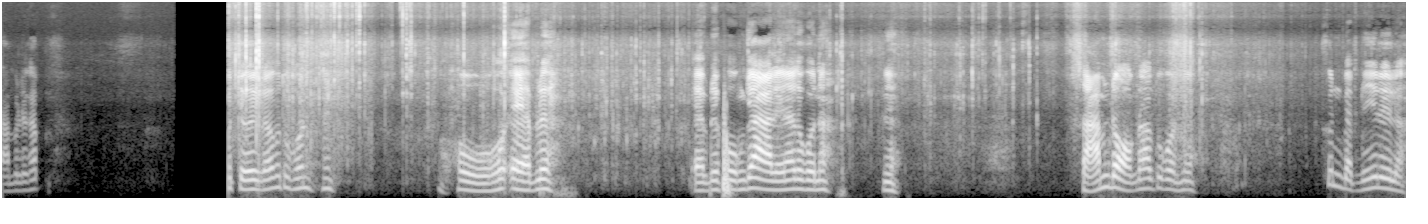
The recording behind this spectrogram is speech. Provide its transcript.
ตามไปเลยครับ เจออีกแล้วทุกคน โอ้โห แอบเลย แอบในพงหญ้าเลยนะทุกคนนะนี่สามดอกนะครับทุกคนนี่ขึ้นแบบนี้เลยเหรอ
